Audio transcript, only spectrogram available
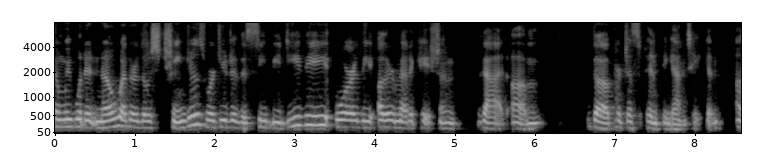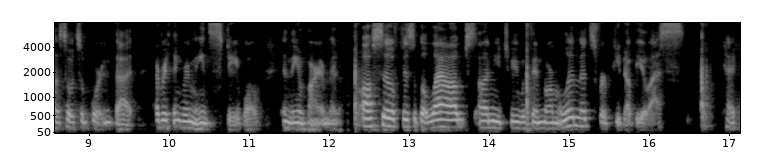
then we wouldn't know whether those changes were due to the CBDV or the other medication that um, the participant began taking. Uh, so it's important that everything remains stable in the environment. Also, physical labs uh, need to be within normal limits for PWS. Okay.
